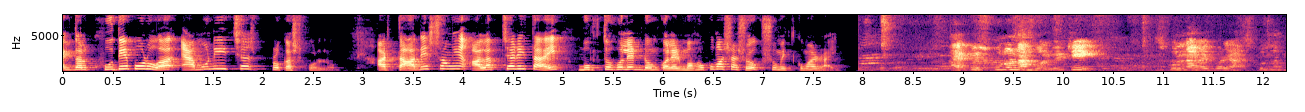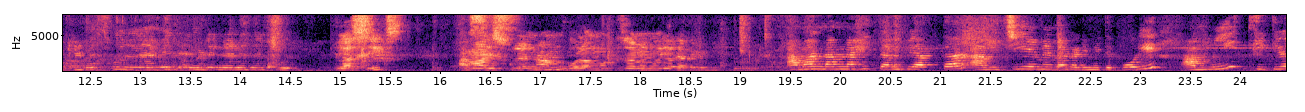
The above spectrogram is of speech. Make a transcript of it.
একদল খুদে পড়ুয়া এমনই ইচ্ছা প্রকাশ করল। আর তাদের সঙ্গে আলাপচারিতায় মুক্ত হলেন ডোমকলের মহকুমা শাসক সুমিত কুমার রায়। একটু স্কুলের নাম বলবে ঠিক? স্কুল নামের পরে স্কুল নাম কি? School. Class six? আমার স্কুলের নাম গোলাম মর্তজা মেমোরিয়াল একাডেমি। আমার নাম নাহিদ তানফি আক্তার আমি জিএমএম একাডেমিতে পড়ি আমি তৃতীয়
